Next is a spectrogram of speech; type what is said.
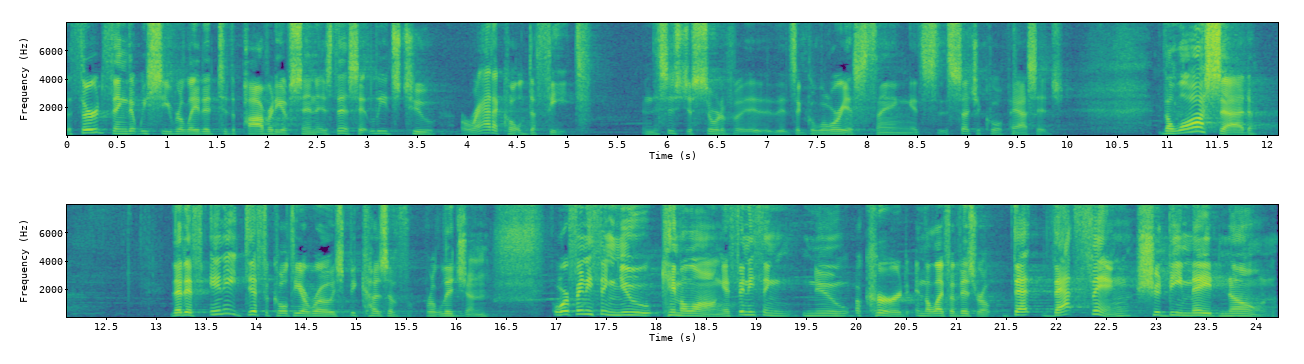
The third thing that we see related to the poverty of sin is this it leads to radical defeat. And this is just sort of a, it's a glorious thing. It's, it's such a cool passage. The law said that if any difficulty arose because of religion, or if anything new came along, if anything new occurred in the life of Israel, that that thing should be made known.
